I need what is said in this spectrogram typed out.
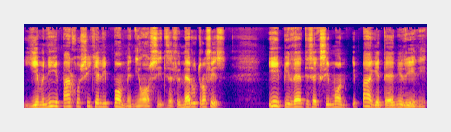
γυμνή υπάρχωση και λυπόμενη όση της εφημέρου τροφής. Ή πηδέ της εξημών υπάγεται εν ειρήνη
